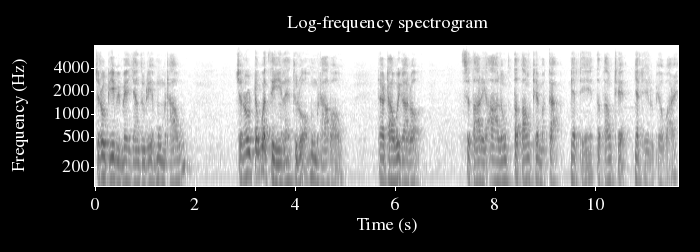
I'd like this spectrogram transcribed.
ကျွန်တော်ပြေးပြီးမဲ့ရန်သူတွေအမှုမထားဘူးကျွန်တော်တို့တဝက်သေးရင်လည်းသူတို့အမှုမထားပါဘူးဒါဒါဝိဒ်ကတော့စစ်သားတွေအားလုံးတသောင်းထက်မကမြတ်တယ်တသောင်းထက်မြတ်တယ်လို့ပြောပါတယ်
